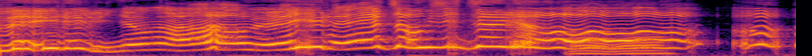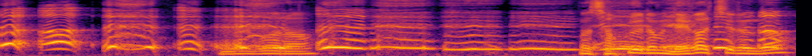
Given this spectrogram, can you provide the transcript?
왜 이래 민영아 왜 이래 정신 차려. 이거라. 너 자꾸 이러면 내가 찌른다?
